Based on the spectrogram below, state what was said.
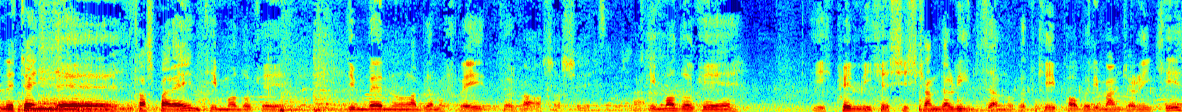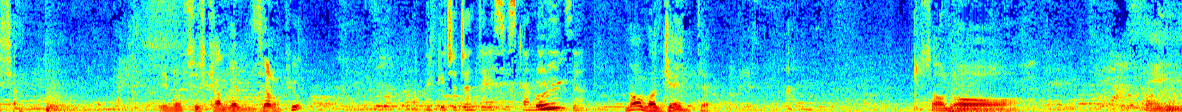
le tende trasparenti in modo che d'inverno non abbiano freddo e cosa, sì. in modo che quelli che si scandalizzano perché i poveri mangiano in chiesa e non si scandalizzano più, Perché c'è gente che si scandalizza. non la gente. Sono i,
